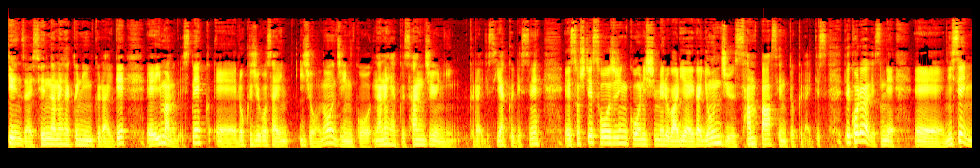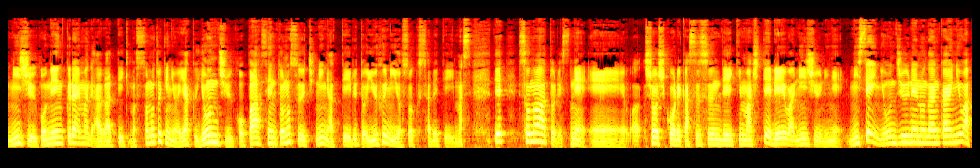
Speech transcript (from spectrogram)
現在1700人くらいで、えー、今のですね、えー、65歳以上の人口730人くらいです。約ですね。えー、そして総人口に占める割合が43%くらいです。で、これはですね、えー、2025年くらいまで上がっていきます。その時には約45%の数値になっているというふうに予測されています。で、その後ですね、えー、少子高齢化進んでいきまして、令和22年、2040年の段階には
